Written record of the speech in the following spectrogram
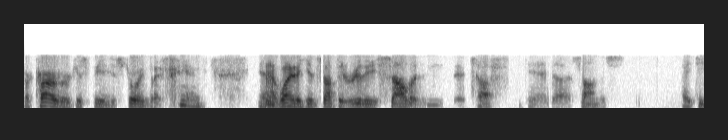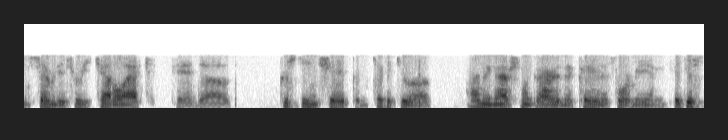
our cars were just being destroyed by fans, and I wanted to get something really solid and, and tough, and uh, saw this 1973 Cadillac and uh, pristine shape, and took it to a Army National Guard, and they painted it for me, and it just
